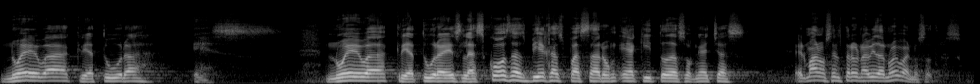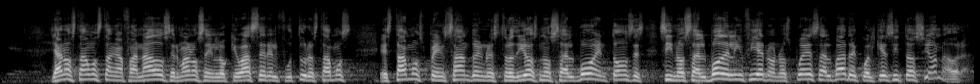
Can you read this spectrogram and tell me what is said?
Nueva criatura es. Nueva criatura es. Las cosas viejas pasaron, he aquí todas son hechas hermanos, Él trae una vida nueva en nosotros. Ya no estamos tan afanados, hermanos, en lo que va a ser el futuro. Estamos, estamos pensando en nuestro Dios. Nos salvó entonces. Si nos salvó del infierno, nos puede salvar de cualquier situación ahora.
